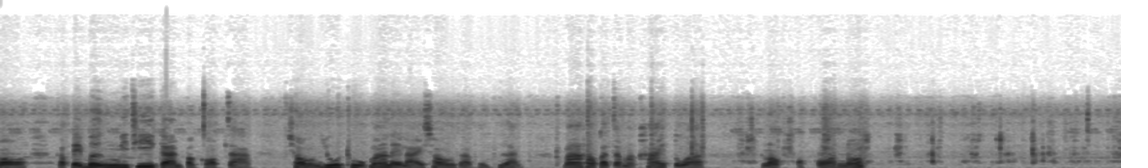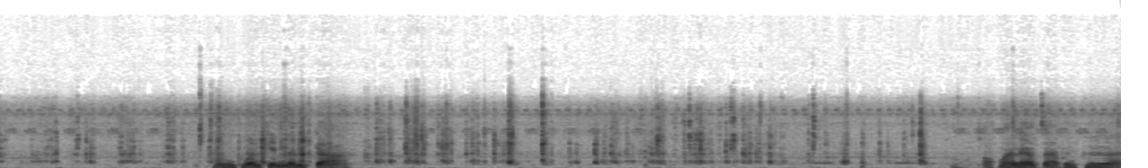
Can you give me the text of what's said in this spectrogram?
บอกับไปเบิงวิธีการประกอบจากช่อง YouTube มาหลาย ๆ ช่องจ้ะเพื่อนๆ มาเขาก็จะมาค่ายตัว ล็อกออกก่อนเนาะหมุนทวนเข็มนาฬิกา ออกมาแล้วจ้ะเพื่อน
